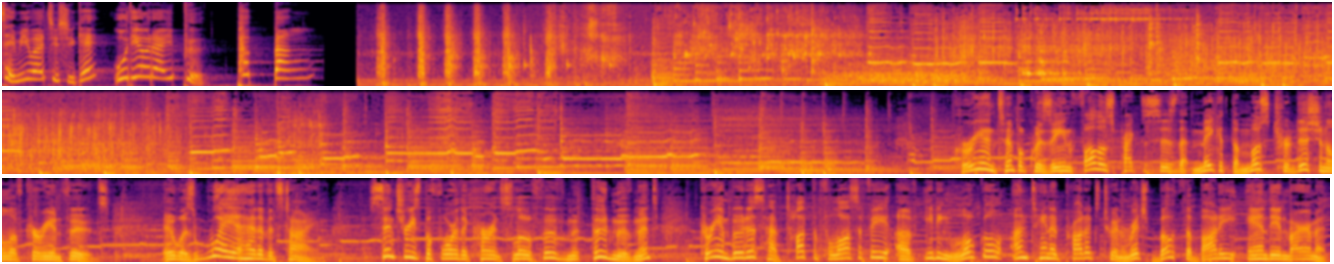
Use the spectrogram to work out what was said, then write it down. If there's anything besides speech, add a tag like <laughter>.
재미와 지식의 오디오 라이프 팝빵 Korean temple cuisine follows practices that make it the most traditional of Korean foods. It was way ahead of its time. Centuries before the current slow food, movement, Korean Buddhists have taught the philosophy of eating local, untainted products to enrich both the body and the environment.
